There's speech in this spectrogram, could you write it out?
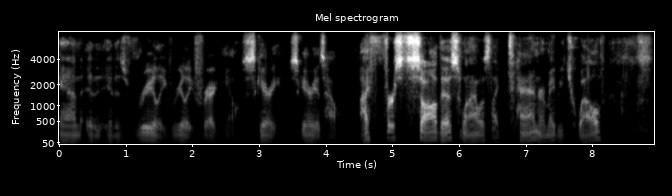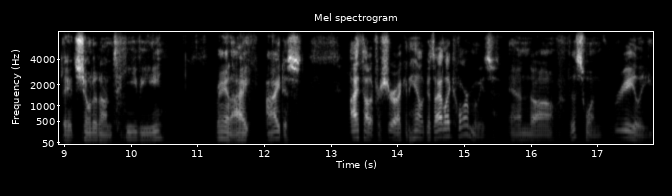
and it, it is really, really, you know, scary, scary as hell. I first saw this when I was like ten or maybe twelve. They had shown it on TV man, I I just I thought it for sure I could handle because I like horror movies, and uh, this one really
